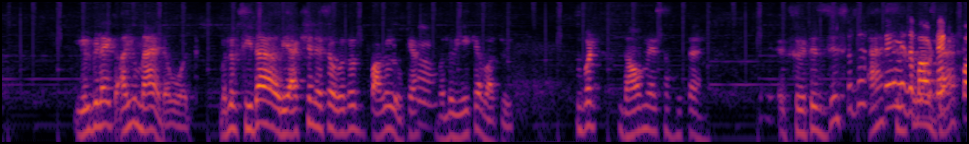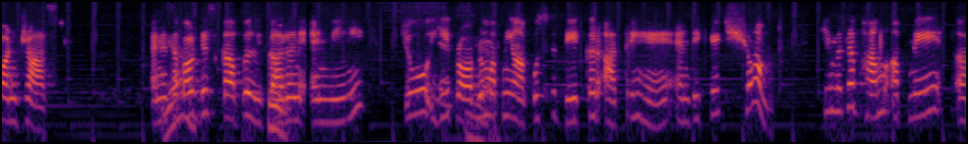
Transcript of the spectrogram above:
You'll be like, are you mad or what? मतलब सीधा reaction ऐसा होगा तो पागल हो क्या हाँ. मतलब ये क्या बात हुई तो बट गाँव में ऐसा होता है so it is just So this as film is about that that contrast. And it's Yeah. about this couple, So- Karan and me, जो ये. Problem Yeah. अपनी आँखों से देख कर आते हैं एंड दे गेट शॉक्ड कि मतलब हम अपने अ,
